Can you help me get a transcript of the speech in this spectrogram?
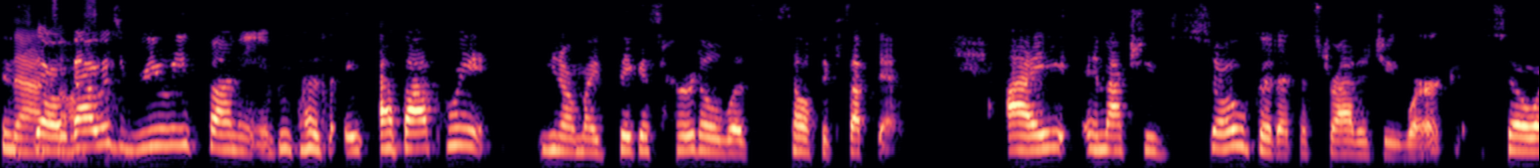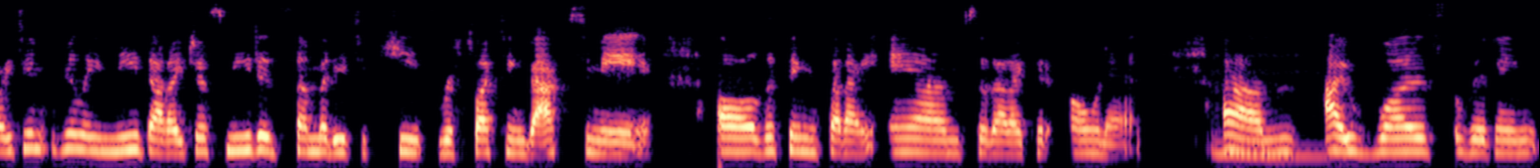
And That's so awesome. that was really funny because at that point, you know, my biggest hurdle was self acceptance. I am actually so good at the strategy work. So I didn't really need that. I just needed somebody to keep reflecting back to me all the things that I am so that I could own it. Um, mm. Um, I was living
